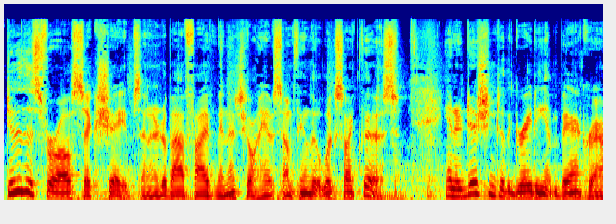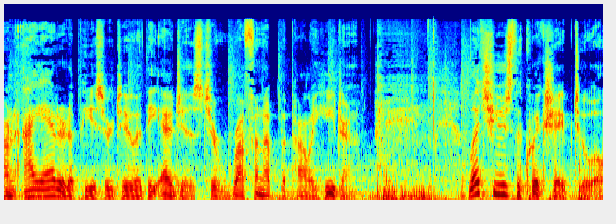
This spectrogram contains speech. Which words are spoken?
Do this for all six shapes, and in about five minutes you'll have something that looks like this. In addition to the gradient background, I added a piece or two at the edges to roughen up the polyhedron. Let's use the Quick Shape tool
